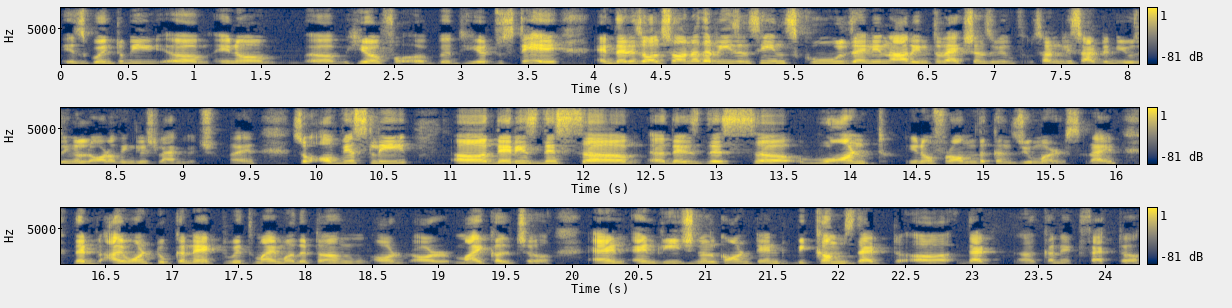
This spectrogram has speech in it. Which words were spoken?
is going to be um, you know uh, here for uh, here to stay. And there is also another reason. See in schools and in our interactions we've suddenly started using a lot of english language right? So obviously uh, there is this uh, uh, there is this uh, want you know from the consumers right? That i want to connect with my mother tongue or or my culture and and regional content becomes that uh, that uh, connect factor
